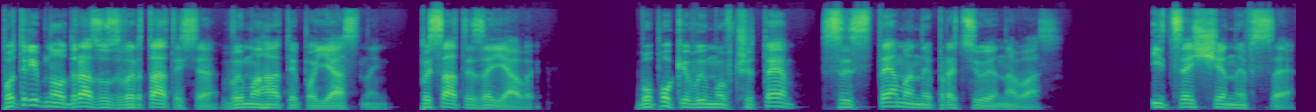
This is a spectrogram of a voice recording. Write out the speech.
потрібно одразу звертатися, вимагати пояснень, писати заяви. Бо поки ви мовчите, система не працює на вас. І це ще не все.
